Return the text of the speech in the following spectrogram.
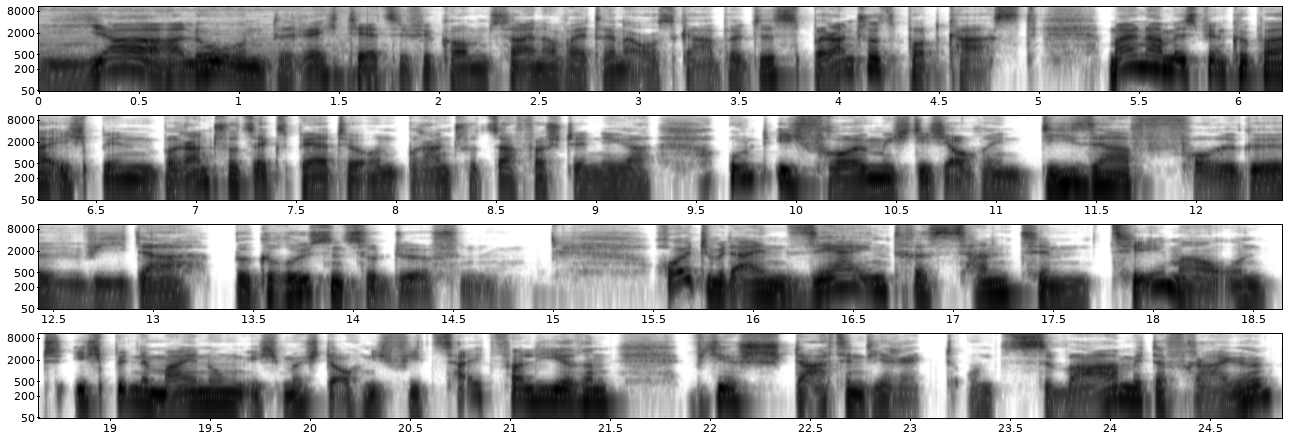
Ja, hallo und recht herzlich willkommen zu einer weiteren Ausgabe des Brandschutz Podcast. Mein Name ist Björn Küpper, ich bin Brandschutzexperte und Brandschutzsachverständiger und ich freue mich, dich auch in dieser Folge wieder begrüßen zu dürfen. Heute mit einem sehr interessanten Thema und ich bin der Meinung, ich möchte auch nicht viel Zeit verlieren. Wir starten direkt und zwar mit der Frage,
